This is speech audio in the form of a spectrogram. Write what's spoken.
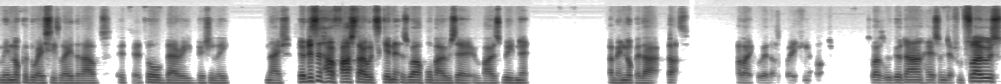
I mean, look at the way she's laid it out. It, it's all very visually nice. So this is how fast I would skin it as well if I was, uh, if I was reading it. I mean, look at that. That's I like the way that's breaking up. So as we go down, here's some different flows.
